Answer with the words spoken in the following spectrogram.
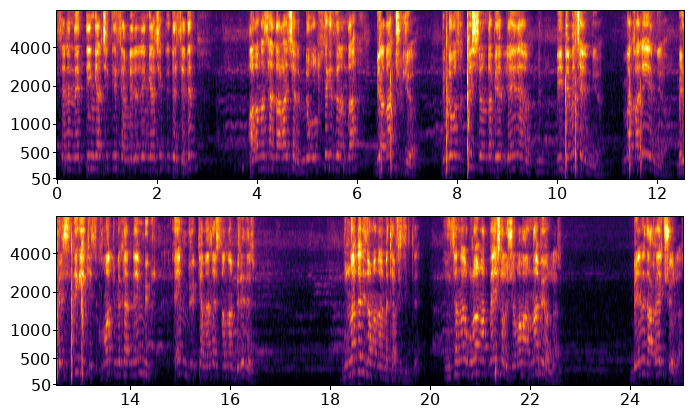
Senin netliğin gerçek değil, senin belirliğin gerçek değil deseydin Adamla sen dalga geçerdin. 1938 yılında bir adam çıkıyor. 1945 yılında bir yayın bir, demeç yayınlıyor. Bir makale yayınlıyor. Belirsizlik ilkesi kuantum mekaniğinin en büyük en büyük temel taşlarından biridir. Bunlar da bir zamanlar metafizikti. İnsanlara bunu anlatmaya çalışıyorum ama anlamıyorlar. Benimle dalga geçiyorlar.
